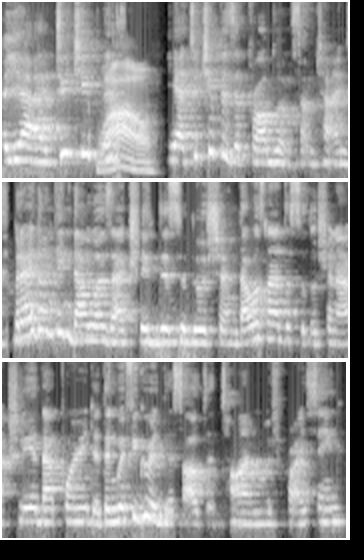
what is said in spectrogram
Yeah, too cheap. Wow. Is, yeah, too cheap is a problem sometimes. But I don't think that was actually the solution. That was not the solution actually at that point. I think we figured this out in time with pricing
